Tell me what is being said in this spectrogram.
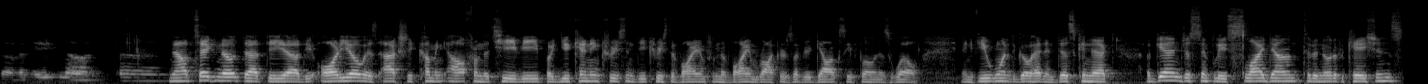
seven eight nine ten. Now take note that the uh, the audio is actually coming out from the TV but you can increase and decrease the volume from the volume rockers of your Galaxy phone as well. And if you wanted to go ahead and disconnect again just simply slide down to the notifications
